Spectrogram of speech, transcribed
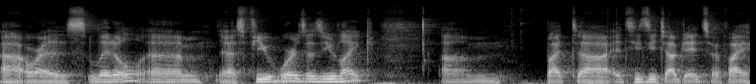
uh, or as little, um, as few words as you like. Um, but uh, it's easy to update. So if I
